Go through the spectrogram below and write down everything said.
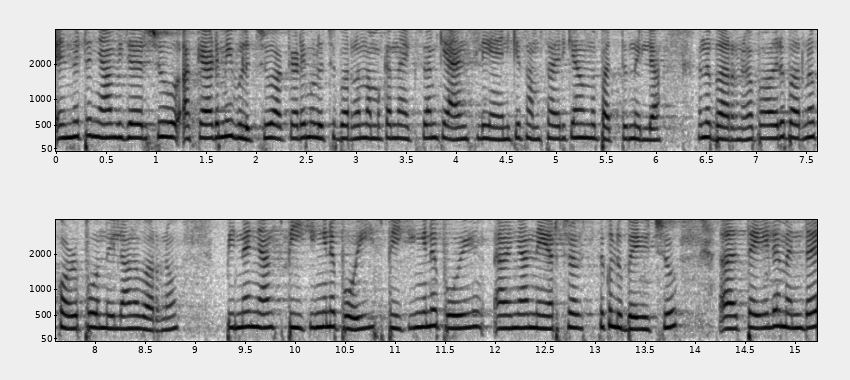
എന്നിട്ട് ഞാൻ വിചാരിച്ചു അക്കാഡമി വിളിച്ചു. അക്കാഡമി വിളിച്ച് പറഞ്ഞു നമുക്കെന്നാ എക്സാം ക്യാൻസൽ ചെയ്യാം എനിക്ക് സംസാരിക്കാനൊന്നും പറ്റുന്നില്ല. എന്ന് പറഞ്ഞു. അപ്പോൾ അവർ പറഞ്ഞു കുഴപ്പമൊന്നുമില്ല എന്ന് പറഞ്ഞു. പിന്നെ ഞാൻ സ്പീക്കിങ്ങിന് പോയി. സ്പീക്കിങ്ങിന് പോയി ഞാൻ നേർച്ച വസ്തുക്കൾ ഉപയോഗിച്ചു. തേയിലം എന്റെ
